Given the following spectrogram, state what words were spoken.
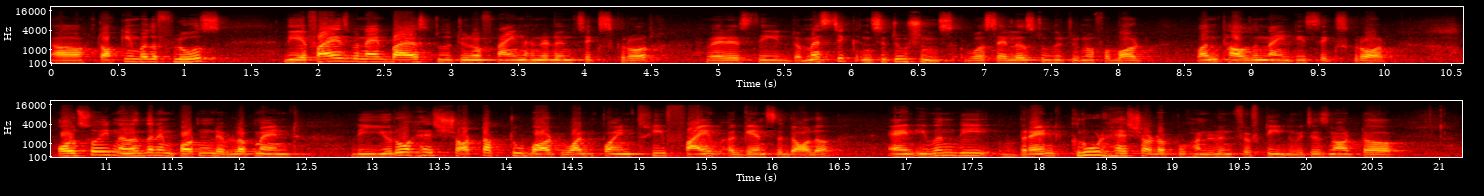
Uh, talking about the flows, the FIs were net biased to the tune of 906 crore whereas the domestic institutions were sellers to the tune of about 1096 crore. Also in another important development, the euro has shot up to about 1.35 against the dollar and even the Brent crude has shot up to 115 which is not a,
